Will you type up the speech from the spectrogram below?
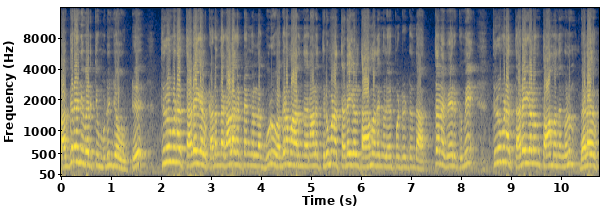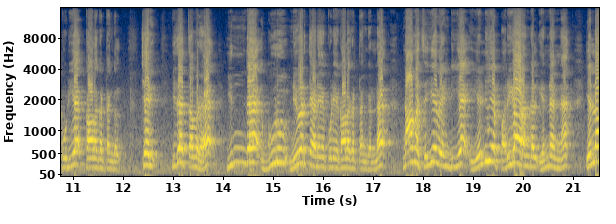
வக்ர நிவர்த்தி முடிஞ்ச விட்டு திருமண தடைகள் கடந்த காலகட்டங்களில் குரு வக்ரமாக இருந்ததுனால திருமண தடைகள் தாமதங்கள் ஏற்பட்டுட்டு இருந்த அத்தனை பேருக்குமே திருமண தடைகளும் தாமதங்களும் விலகக்கூடிய காலகட்டங்கள். சரி இதை தவிர இந்த குரு நிவர்த்தி அடையக்கூடிய காலகட்டங்களில் நாம் செய்ய வேண்டிய எளிய பரிகாரங்கள் என்னென்ன? எல்லா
